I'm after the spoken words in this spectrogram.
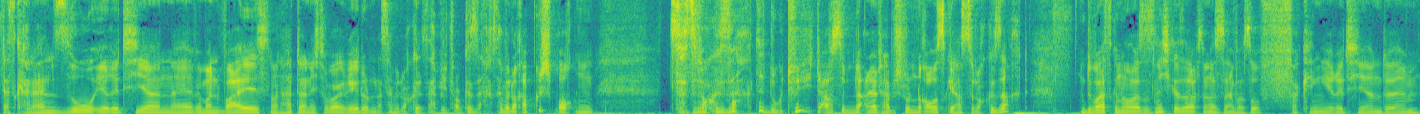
das kann einen so irritieren, ey, wenn man weiß, man hat da nicht drüber geredet und das habe ich doch gesagt, habe ich doch gesagt, haben wir doch abgesprochen. Das hast du doch gesagt. Du, natürlich darfst du eine anderthalb Stunden rausgehen, hast du doch gesagt. Und du weißt genau, was es nicht gesagt und das ist einfach so fucking irritierend, ey.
